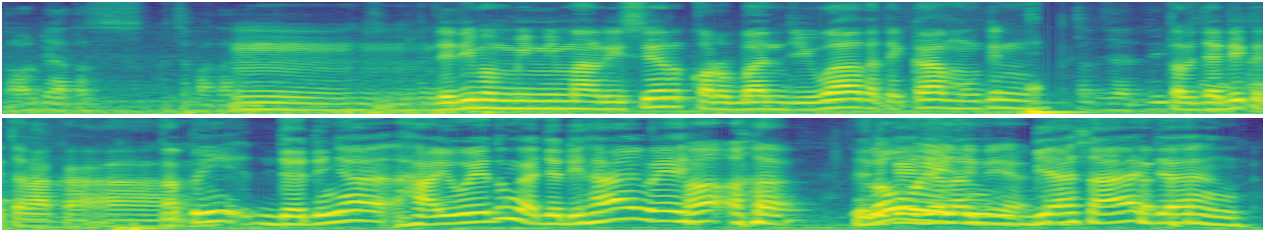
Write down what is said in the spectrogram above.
kalau di atas kecepatan Hmm, jadi meminimalisir korban jiwa ketika mungkin terjadi terjadi kecelakaan. Tapi jadinya highway itu nggak jadi highway. Oh, Jadi low kayak jalan jadinya. biasa aja.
